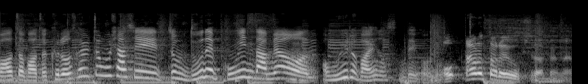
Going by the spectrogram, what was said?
맞아 맞아. 그런 설정샷이 좀 눈에 보인다면 아, 오히려 마이너스인데 이거는. 어, 따로 따로 해봅시다 그러면.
